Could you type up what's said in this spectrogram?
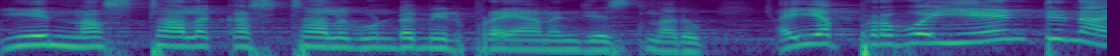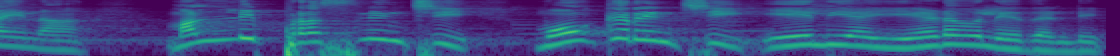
ఏ నష్టాల కష్టాల గుండా మీరు ప్రయాణం చేస్తున్నారు? అయ్యా ప్రభు ఏంటి నాయన? మళ్ళీ ప్రశ్నించి మోకరించి ఏలియా ఏడవలేదండి.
